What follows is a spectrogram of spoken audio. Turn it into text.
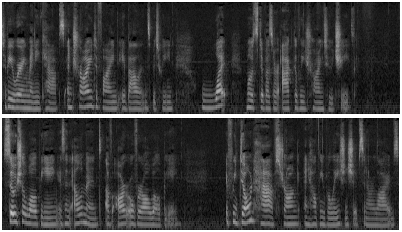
to be wearing many caps and trying to find a balance between what most of us are actively trying to achieve. Social well being is an element of our overall well being if we don't have strong and healthy relationships in our lives,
